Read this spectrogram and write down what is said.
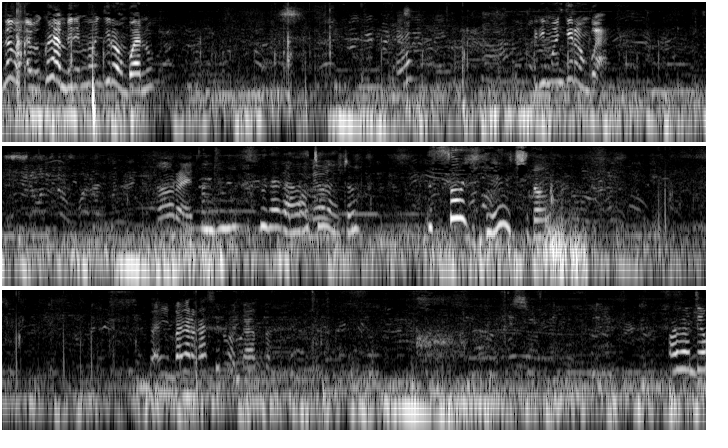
no kurambire mungiro mbwanu It's so huge, though. Imbagara kasirwa ngapa. Oyo ndio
